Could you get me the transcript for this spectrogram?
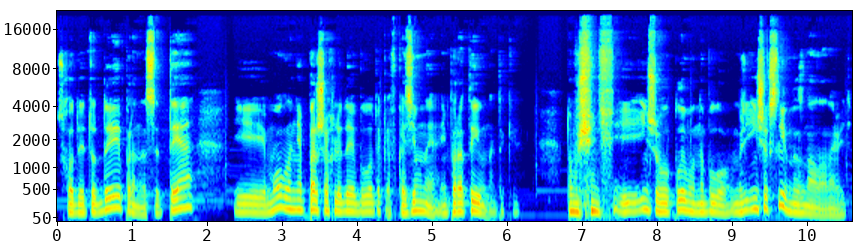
Сходи туди, принеси те, і мовлення перших людей було таке вказівне, імперативне таке. Тому що іншого впливу не було, інших слів не знала навіть.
